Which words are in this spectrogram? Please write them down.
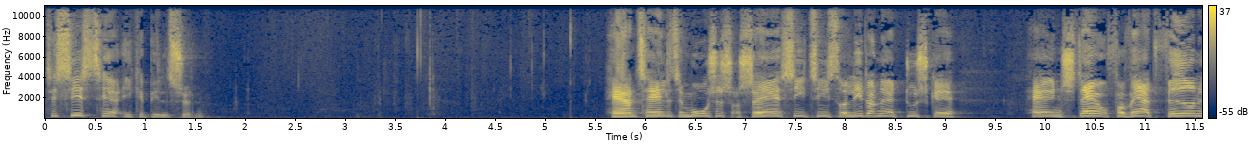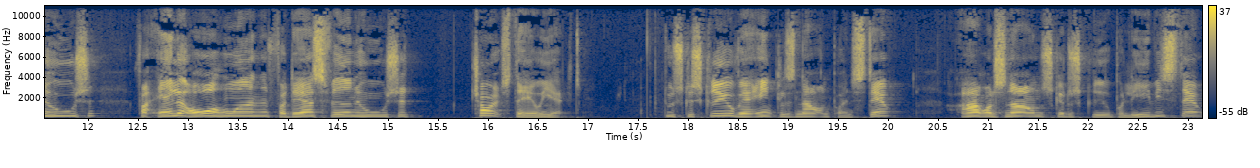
Til sidst her i kapitel 17. Herren talte til Moses og sagde, sig til israelitterne, at du skal have en stav for hvert fædrene huse, for alle overhovederne for deres fædrene huse, 12 stave i alt. Du skal skrive hver enkelts navn på en stav. Arons navn skal du skrive på Levis stav,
